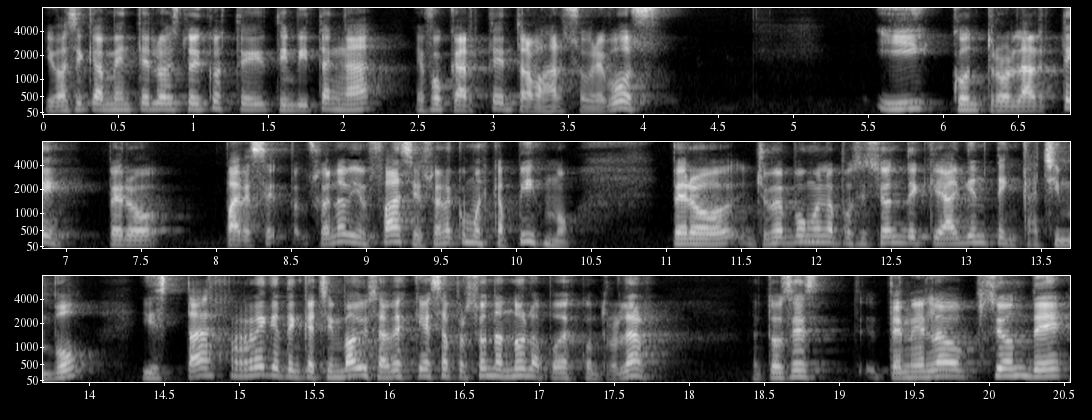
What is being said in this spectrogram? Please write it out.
Y básicamente los estoicos te, invitan a enfocarte en trabajar sobre vos y controlarte. Pero parece, suena bien fácil, suena como escapismo, pero yo me pongo en la posición de que alguien te encachimbó y estás re que te encachimbado y sabes que esa persona no la puedes controlar. Entonces, tenés la opción de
